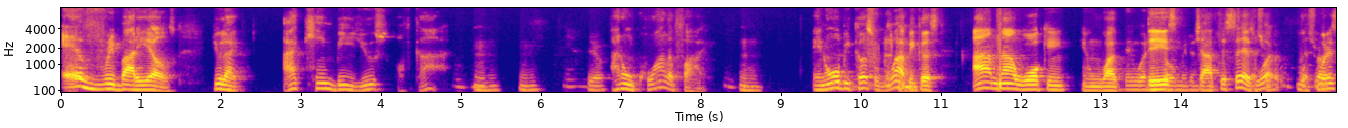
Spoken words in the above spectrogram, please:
everybody else. You're like, I can be used of God. Mhm, mhm. Yeah. Yeah. I don't qualify. Mhm. And all because of what? Because I'm not walking in what And what this told me to do. chapter says. That's what right. what- That's what right. it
